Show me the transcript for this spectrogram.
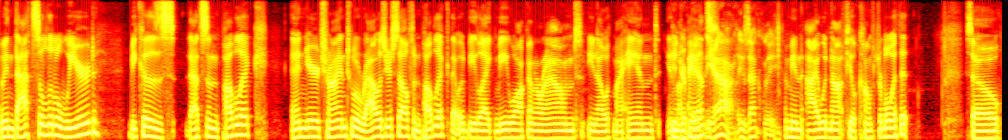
I mean, that's a little weird because that's in public and you're trying to arouse yourself in public. That would be like me walking around, you know, with my hand in, my your pants. Yeah, exactly. I mean, I would not feel comfortable with it. So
